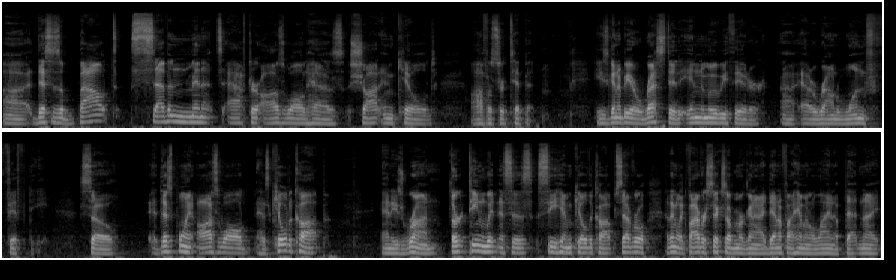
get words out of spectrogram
Uh, this is about seven minutes after Oswald has shot and killed Officer Tippit. He's going to be arrested in the movie theater uh, at around 150. So at this point, Oswald has killed a cop and he's run. 13 witnesses see him kill the cop. Several, I think like five or six of them are going to identify him in a lineup that night.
